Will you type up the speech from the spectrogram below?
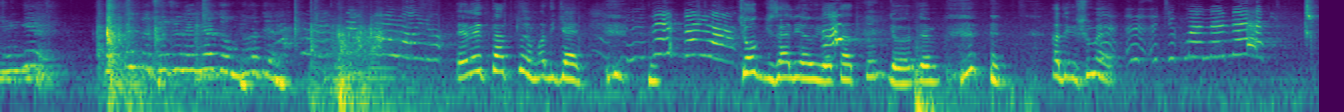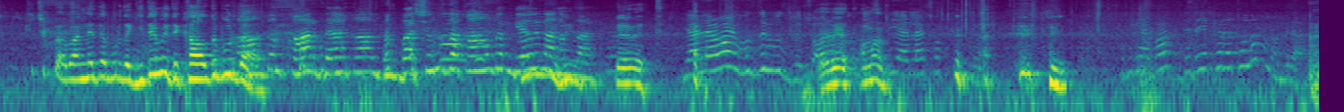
Yenge. Bekletme çocuğun eller dondu hadi. Evet tatlım hadi gel. Çok güzel yağıyor tatlım gördüm. Hadi üşüme. Babaanne de burada gidemedi kaldı burada. Kaldım karda kaldım. Başınızda kaldım gelin hanımlar. Evet. Yerler var ya vızır vızır. Şu Evet, arabanın aman. geçtiği yerler çok kötü. Hadi gel bak. Dedeye kar atalım mı biraz?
